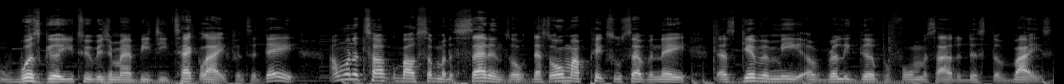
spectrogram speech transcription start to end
What's good, YouTube? It's your man BG Tech Life, and today I want to talk about some of the settings that's on my Pixel 7a that's giving me a really good performance out of this device.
